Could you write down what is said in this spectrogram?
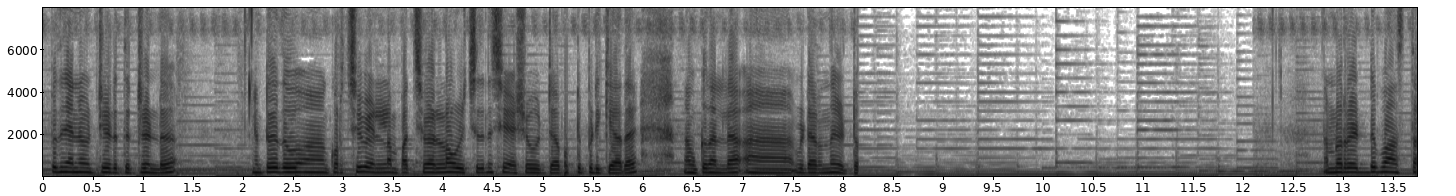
ഇപ്പോൾ ഇത് ഞാൻ ഊറ്റിയെടുത്തിട്ടുണ്ട്. എന്നിട്ട് ഇത് കുറച്ച് വെള്ളം പച്ചവെള്ളം ഒഴിച്ചതിന് ശേഷം ഊറ്റുക. പൊട്ടിപ്പിടിക്കാതെ നമുക്ക് നല്ല വിടർന്ന് കിട്ടും. നമ്മൾ റെഡ് പാസ്ത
